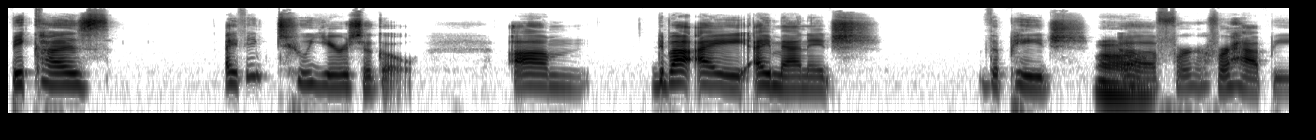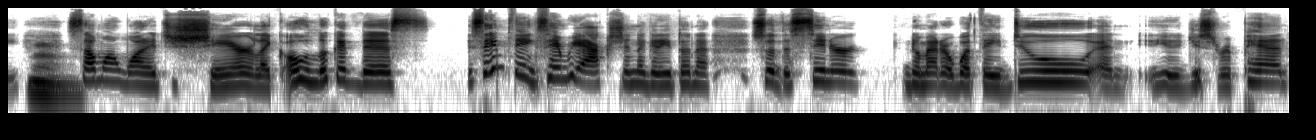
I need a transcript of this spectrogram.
because I think two years ago, um, diba I I manage the page Ah. uh, for for Happy. Mm. Someone wanted to share like, oh, look at this. Same thing, same reaction na ganito na. So the sinner, no matter what they do, and you just repent.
